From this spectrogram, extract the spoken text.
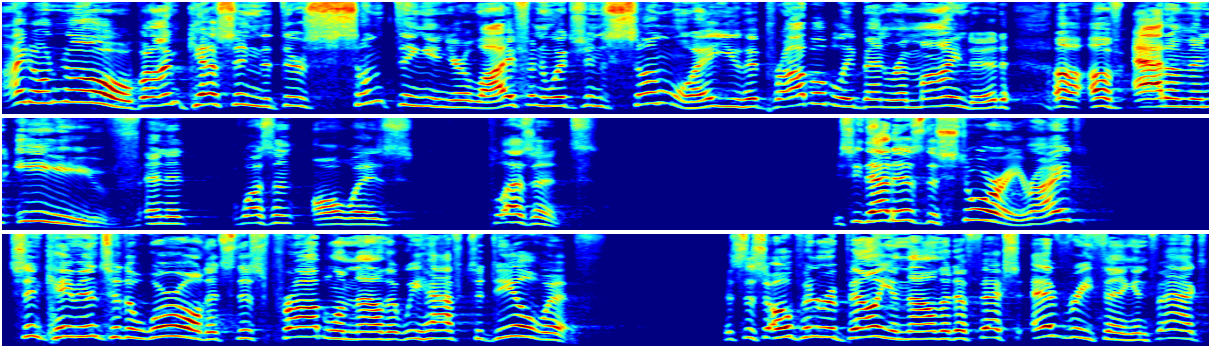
I don't know, but I'm guessing that there's something in your life in which, in some way, you had probably been reminded uh, of Adam and Eve. And it wasn't always pleasant. You see, that is the story, right? Sin came into the world. It's this problem now that we have to deal with. It's this open rebellion now that affects everything. In fact,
